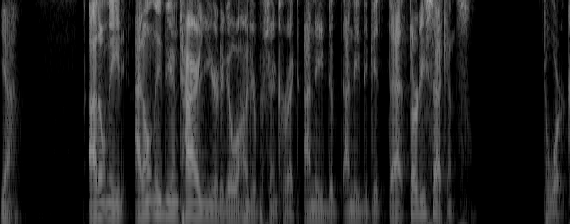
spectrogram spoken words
Yeah, I don't need I don't need the entire year to go 100% correct. I need to I need to get that 30 seconds to work.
